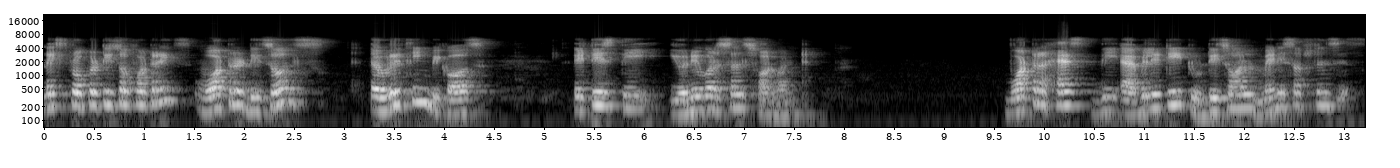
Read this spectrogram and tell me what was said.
Next properties of water is water dissolves everything because it is the universal solvent. Water has the ability to dissolve many substances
